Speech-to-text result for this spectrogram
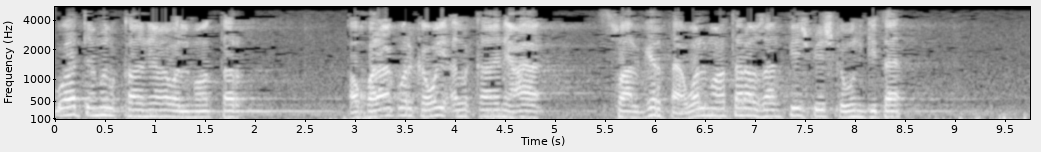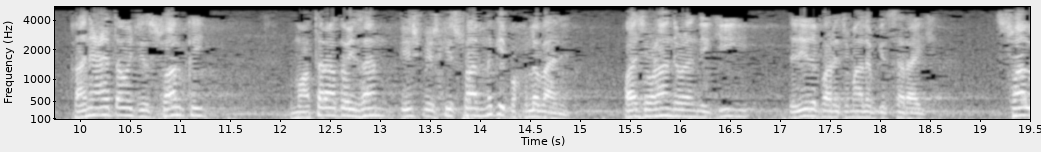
واتم القانع والمعتر او خوراک ور کوي القانع سوالګر ته ول معتر او ځان پیش پیش کوون کی ته قانع ته چې سوال کوي معتر ته ځان پیش پیش کی سوال نه کوي په خپل باندې پاش وړاندې وړاندې کی د دې لپاره چې مالب کې سرای سوال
